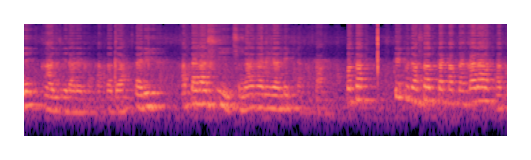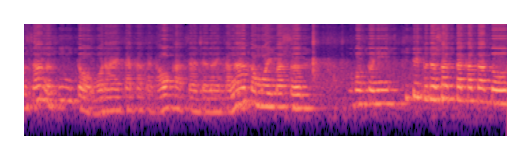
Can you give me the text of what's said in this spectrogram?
ね、感じられた方であったり新しいつながりができた方また来てくださった方からたくさんのヒントをもらえた方が多かったんじゃないかなと思います。本当に来てくださった方と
